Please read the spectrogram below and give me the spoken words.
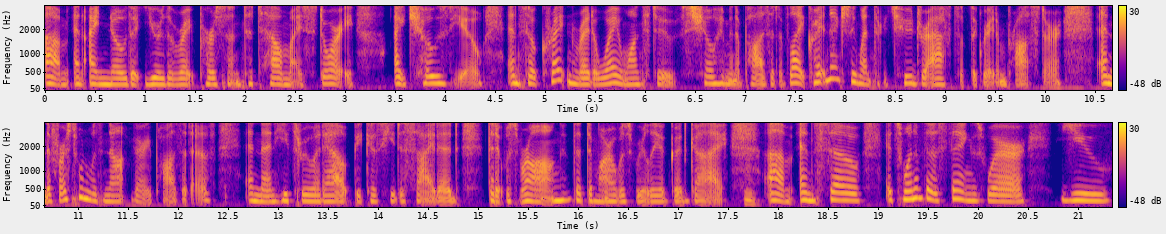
um, and I know that you're the right person to tell my story. I chose you. And so Crichton right away wants to show him in a positive light. Crichton actually went through two drafts of The Great Imposter, and the first one was not very positive. And then he threw it out because he decided that it was wrong, that DeMar was really a good guy. Um, and so it's one of those things where you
